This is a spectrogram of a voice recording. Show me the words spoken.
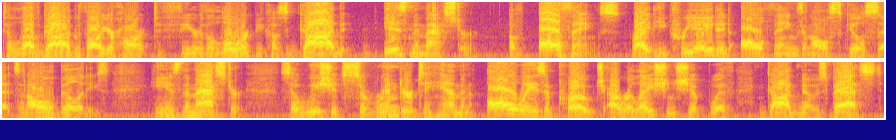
to love God with all your heart, to fear the Lord, because God is the master of all things, right? He created all things and all skill sets and all abilities. He is the master. So we should surrender to Him and always approach our relationship with God knows best.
